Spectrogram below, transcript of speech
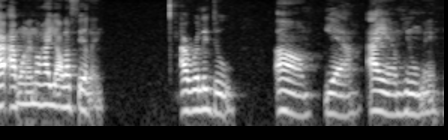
I, I want to know how y'all are feeling. I really do. Um, yeah, I am human.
